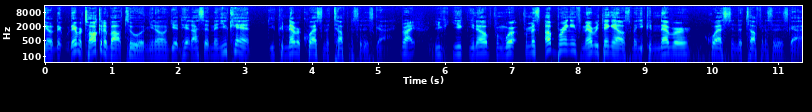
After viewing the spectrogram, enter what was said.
you know, they, they were talking about Tua, you know, and getting hit. I said, man, you can't, you could never question the toughness of this guy. Right. You, you, you know, from where, from his upbringing, from everything else, man, you can never question the toughness of this guy.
